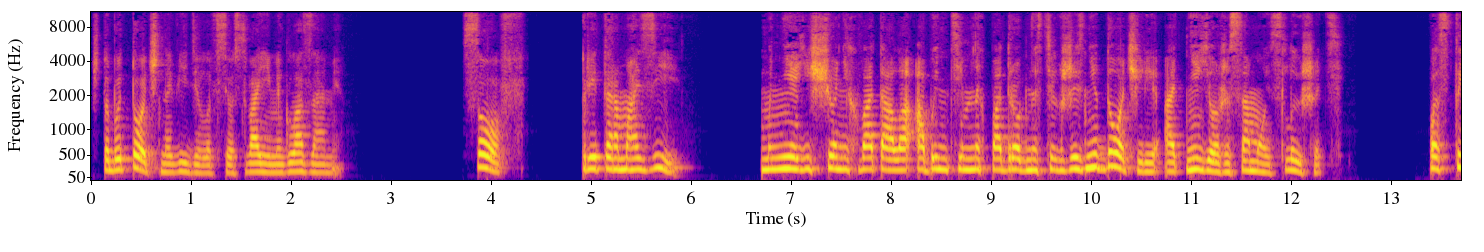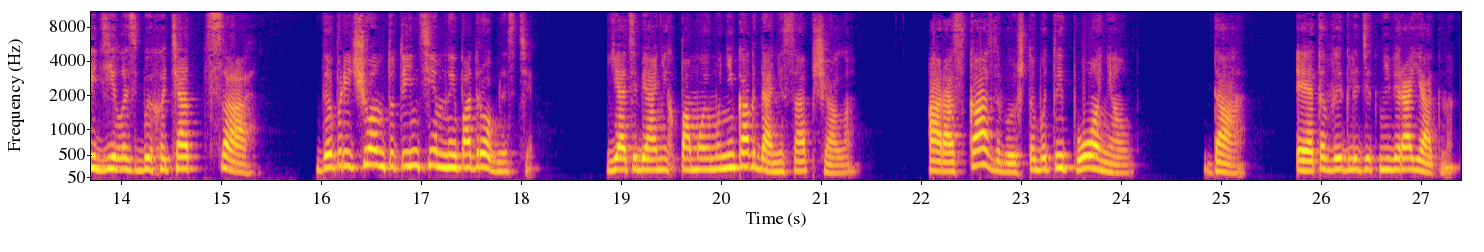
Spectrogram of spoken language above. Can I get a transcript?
чтобы точно видела все своими глазами. «Сов, притормози!» Мне еще не хватало об интимных подробностях жизни дочери от нее же самой слышать. Постыдилась бы хоть отца. Да при чем тут интимные подробности? Я тебе о них, по-моему, никогда не сообщала. А рассказываю, чтобы ты понял. Да, это выглядит невероятно,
